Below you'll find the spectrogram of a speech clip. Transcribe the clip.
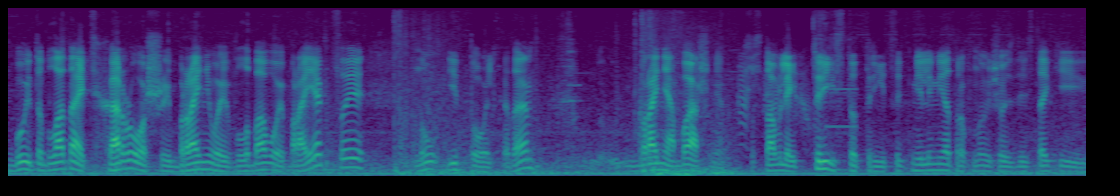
Будет обладать хорошей броней в лобовой проекции, ну и только, да? Броня башни составляет 330 миллиметров, ну еще здесь такие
